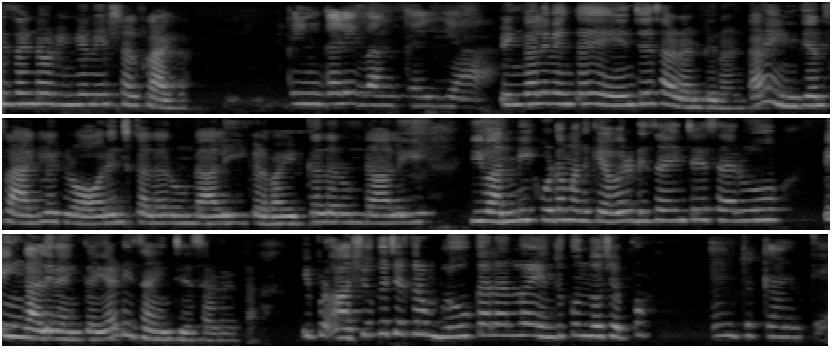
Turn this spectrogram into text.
design our Indian national flag Pingali Vankayya. Pingali Venkayya ఏం చేశాడంటేనంట ఇండియన్ ఫ్లాగ్లో ఇక్కడ ఆరెంజ్ కలర్ ఉండాలి ఇక్కడ వైట్ కలర్ ఉండాలి ఇవన్నీ కూడా మనకి ఎవరు డిజైన్ చేశారు? పింగాళి వెంకయ్య డిజైన్ చేశాడంట. ఇప్పుడు అశోక చక్రం బ్లూ కలర్లో ఎందుకు ఉందో చెప్పు. ఎందుకంటే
